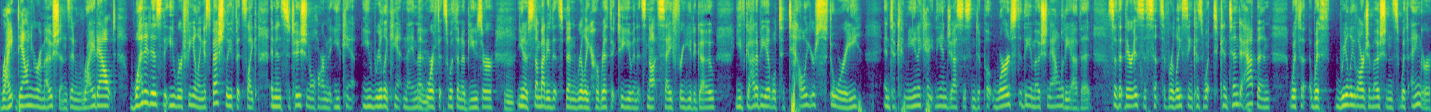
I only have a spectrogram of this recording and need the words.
write down your emotions and write out what it is that you were feeling especially if it's like an institutional harm that you can't you really can't name it mm. or if it's with an abuser mm. you know somebody that's been really horrific to you and it's not safe for you to go. You've got to be able to tell your story and to communicate the injustice and to put words to the emotionality of it so that there is this sense of releasing because what can tend to happen with with really large emotions with anger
